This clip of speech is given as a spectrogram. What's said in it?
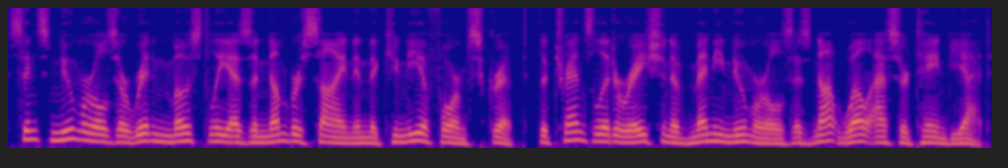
Since numerals are written mostly as a number sign in the cuneiform script, the transliteration of many numerals is not well ascertained yet.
